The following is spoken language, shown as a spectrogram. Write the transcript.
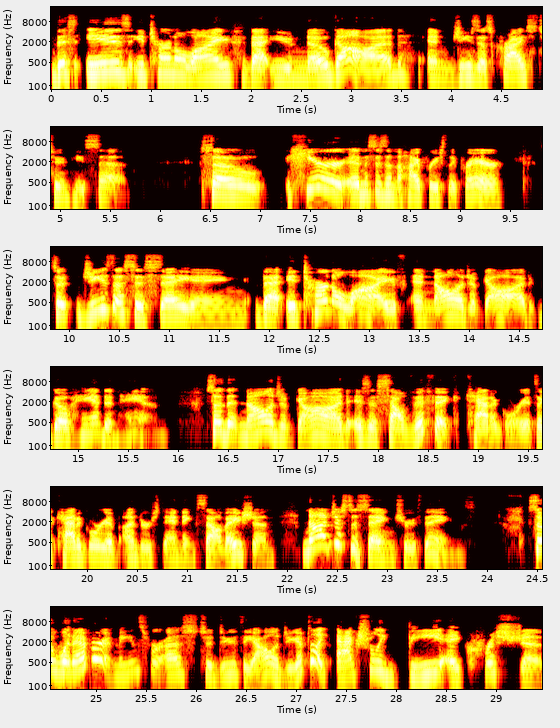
This is eternal life that you know God and Jesus Christ, whom He sent. So, here, and this is in the high priestly prayer. So, Jesus is saying that eternal life and knowledge of God go hand in hand. So, that knowledge of God is a salvific category, it's a category of understanding salvation, not just as saying true things. So, whatever it means for us to do theology, you have to like actually be a Christian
